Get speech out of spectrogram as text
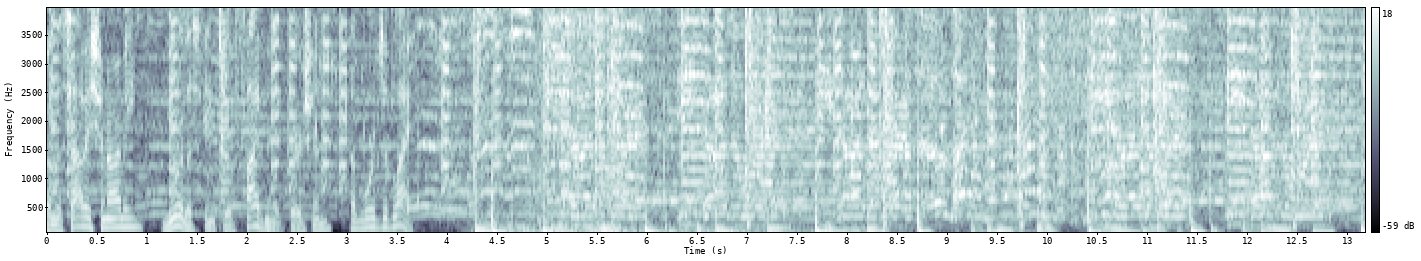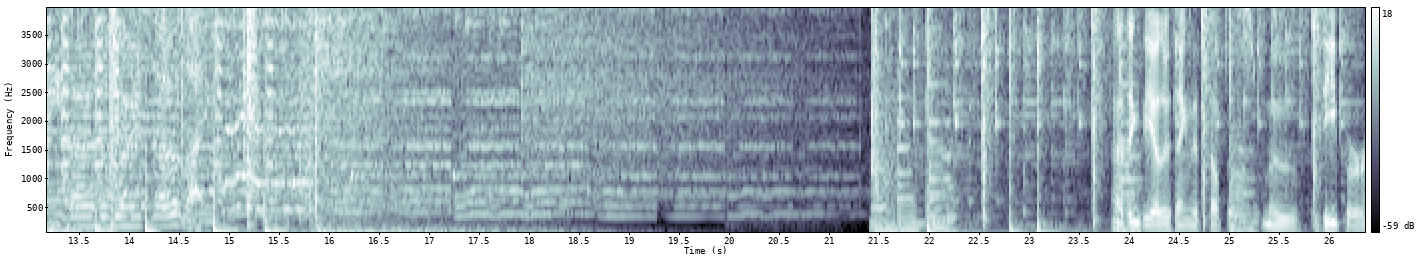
From the Salvation Army, you're listening to a five minute version of Words of Life. I think the other thing that's helped us move deeper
